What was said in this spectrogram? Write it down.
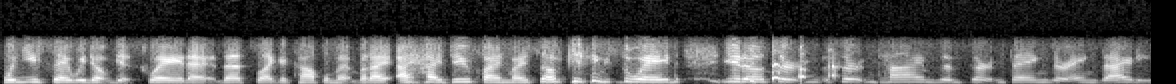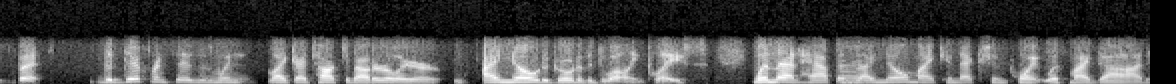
when you say we don't get swayed, I, that's like a compliment. But I, I I do find myself getting swayed, you know, certain certain times and certain things or anxieties. But the difference is is when, like I talked about earlier, I know to go to the dwelling place. When that happens, Mm. I know my connection point with my God,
